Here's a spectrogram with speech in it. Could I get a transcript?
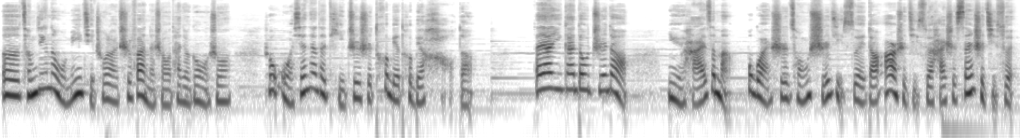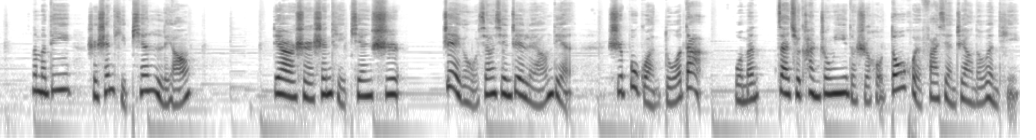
呃，曾经呢，我们一起出来吃饭的时候，他就跟我说。说我现在的体质是特别特别好的，大家应该都知道，女孩子嘛，不管是从十几岁到二十几岁，还是三十几岁，那么第一是身体偏凉，第二是身体偏湿，这个我相信这两点是不管多大，我们再去看中医的时候都会发现这样的问题。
